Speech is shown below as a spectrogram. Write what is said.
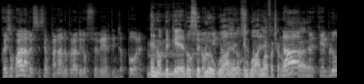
Questo qua la versione stiamo parlando però di rosso e verde in Giappone. Eh no, perché Mm, rosso e blu è blu, uguale, rosso è blu uguale. Qua facciano No, vomitare. perché blu...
